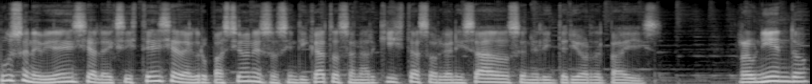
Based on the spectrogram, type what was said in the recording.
puso en evidencia la existencia de agrupaciones o sindicatos anarquistas organizados en el interior del país, reuniendo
